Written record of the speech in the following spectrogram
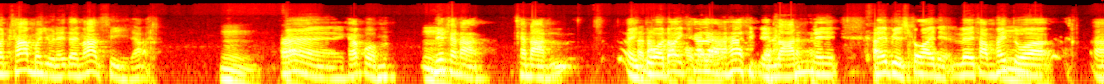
มันข้ามมาอยู่ในไตรมาสสี่แล้ว อืมอ่าครับผมนี่ขนาด ขนาดไอตัวด้อยค่าห้าสิบเอ็ดล้านในในบิตคอยเนี่ย เลยทำให้ตัวอ่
